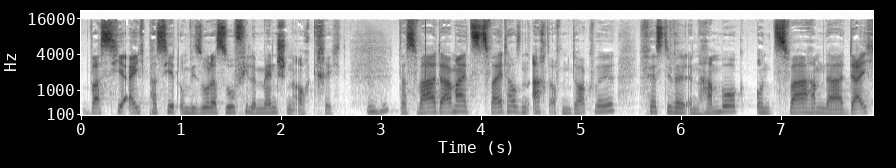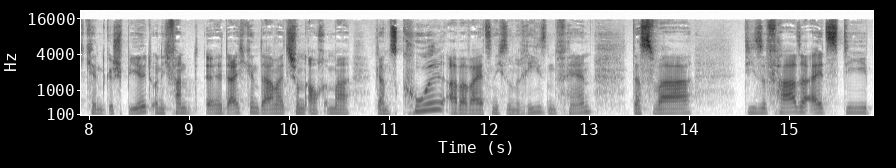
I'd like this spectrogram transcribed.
was hier eigentlich passiert und wieso das so viele Menschen auch kriegt. Das war damals 2008 auf dem Dogville Festival in Hamburg und zwar haben da Deichkind gespielt und ich fand äh, Deichkind damals schon auch immer ganz cool, aber war jetzt nicht so ein Riesenfan. Das war diese Phase, als die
